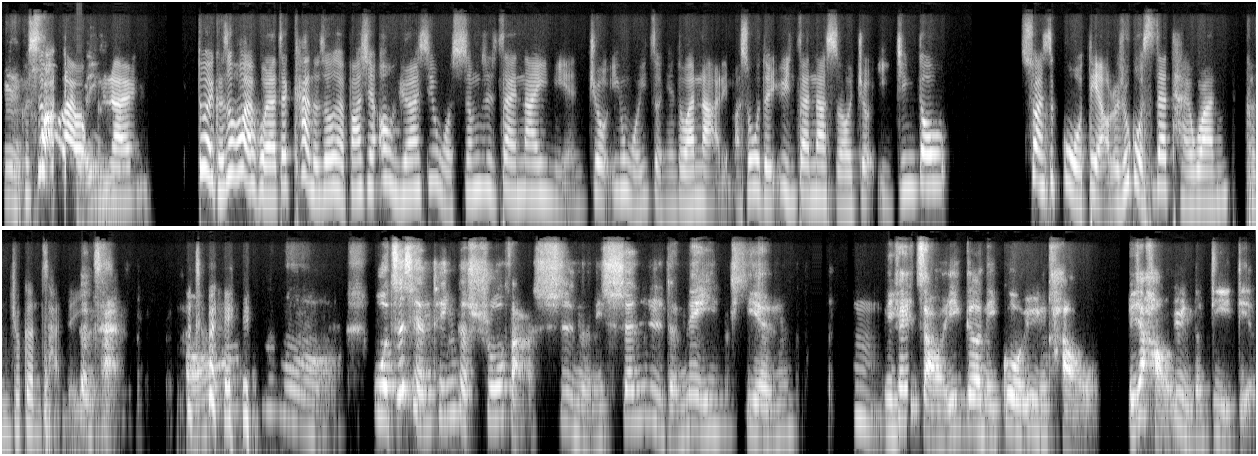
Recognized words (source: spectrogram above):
嗯。可是后来我回来，对，可是后来回来再看的时候才发现，哦，原来是因为我生日在那一年，就因为我一整年都在那里嘛，所以我的运在那时候就已经都算是过掉了。如果是在台湾，可能就更惨的，更惨。对，哦，我之前听的说法是呢，你生日的那一天，嗯，你可以找一个你过运好、比较好运的地点。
